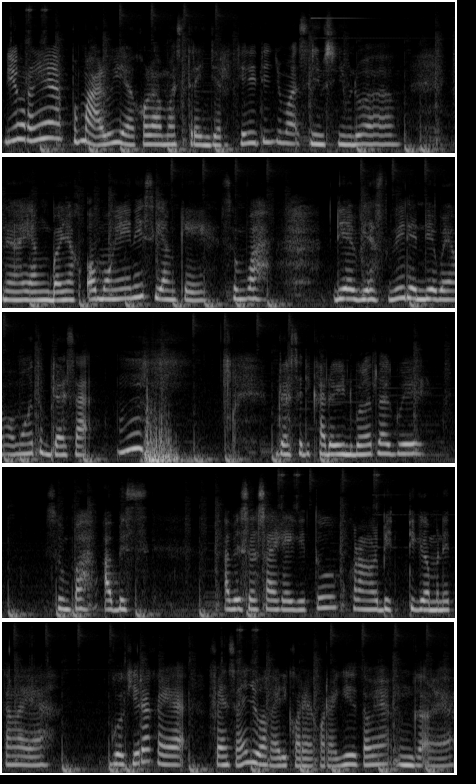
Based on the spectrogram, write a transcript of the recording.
dia orangnya pemalu ya kalau sama stranger. Jadi dia cuma senyum-senyum doang. Nah yang banyak omongnya ini si Yangke sumpah dia bias gue dan dia banyak omong tuh berasa hmm, berasa dikadoin banget lah gue. Sumpah abis abis selesai kayak gitu kurang lebih tiga menitan lah ya. Gue kira kayak fansnya juga kayak di Korea Korea gitu tau ya enggak lah ya.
